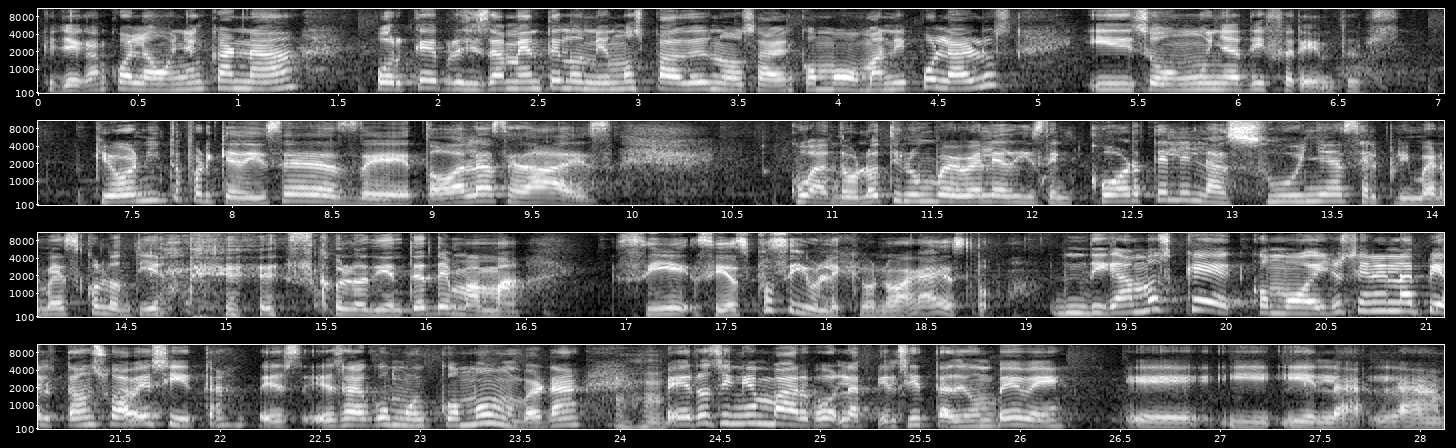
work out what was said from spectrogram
que llegan con la uña encarnada porque precisamente los mismos padres no saben cómo manipularlos y son uñas diferentes. Qué bonito porque dice desde todas las edades cuando uno tiene un bebé le dicen, córtele las uñas el primer mes con los dientes, con los dientes de mamá. Sí, sí es posible que uno haga esto. Digamos que como ellos tienen la piel tan suavecita, es, algo muy común, ¿verdad? Pero sin embargo, la pielcita de un bebé eh, y, la, la,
